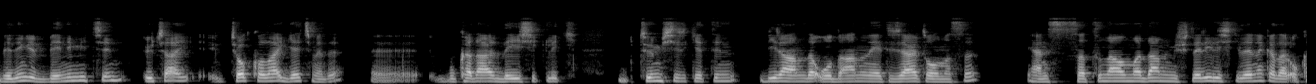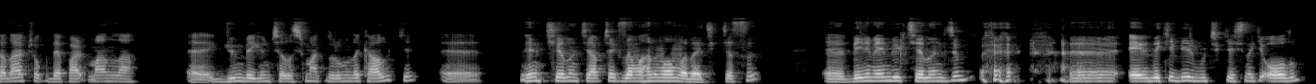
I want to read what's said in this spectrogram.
dediğim gibi benim için 3 ay çok kolay geçmedi. E, bu kadar değişiklik, tüm şirketin bir anda odağının e-ticaret olması yani satın almadan müşteri ilişkilerine kadar o kadar çok departmanla e, gün be gün çalışmak durumunda kaldık ki e, benim challenge yapacak zamanım olmadı açıkçası. E, benim en büyük challenge'ım e, evdeki bir buçuk yaşındaki oğlum.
